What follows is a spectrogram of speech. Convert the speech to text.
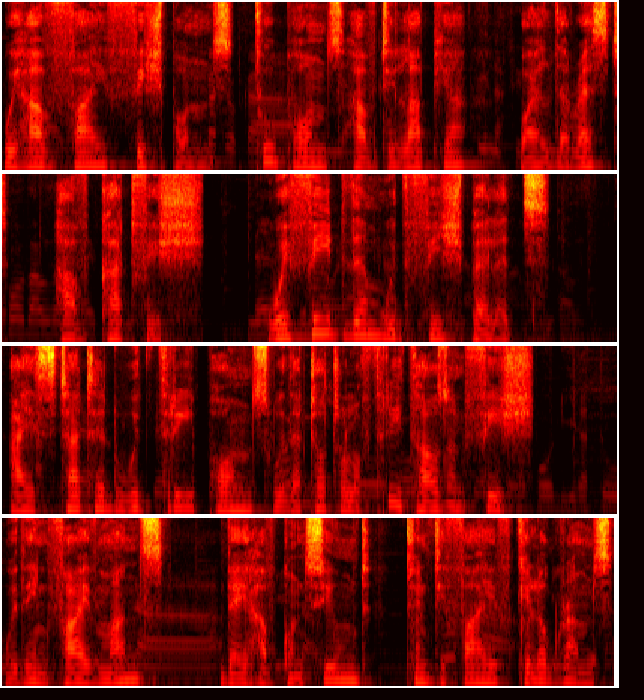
we have five fish ponds. Two ponds have tilapia, while the rest have catfish. We feed them with fish pellets. I started with three ponds with a total of 3,000 fish. Within five months, they have consumed 25 kilograms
